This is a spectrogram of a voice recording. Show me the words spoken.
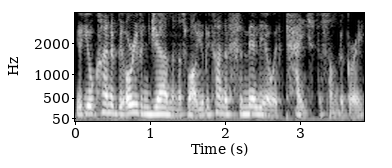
you'll kind of be, or even German as well, you'll be kind of familiar with case to some degree.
